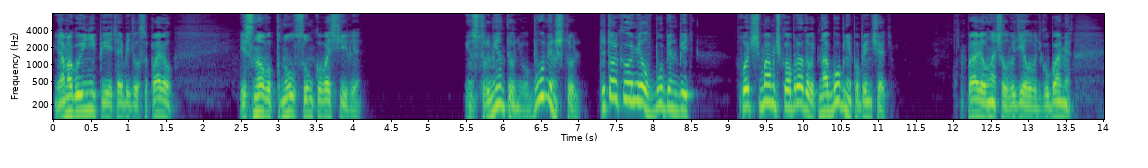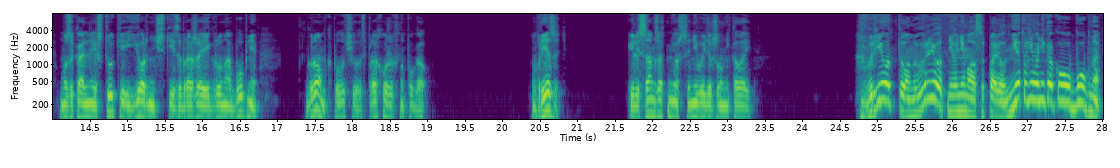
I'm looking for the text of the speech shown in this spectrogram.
Я могу и не петь, обиделся Павел и снова пнул сумку Василия. Инструменты у него? Бубен, что ли? Ты только умел в бубен бить. Хочешь мамочку обрадовать, на бубне побренчать? Павел начал выделывать губами музыкальные штуки, ернически изображая игру на бубне. Громко получилось, прохожих напугал. Врезать? Или сам заткнешься, не выдержал Николай. Врет он, врет, не унимался Павел. Нет у него никакого бубна.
